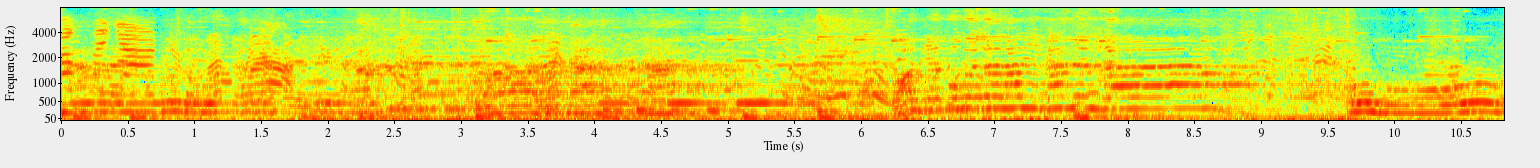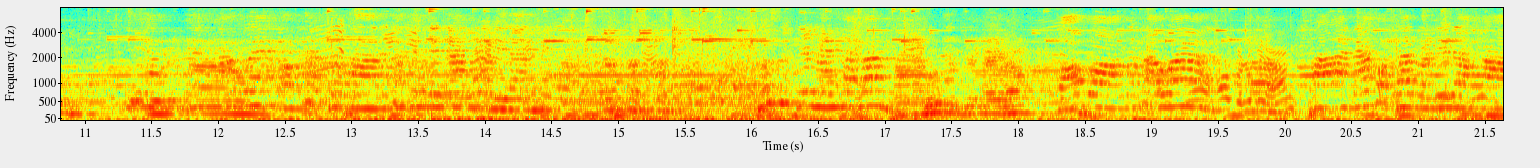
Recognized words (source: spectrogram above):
ทำพยาผู้สมัครพยานะครับอ่าช้าช้าช้าขอเสียงปรบมือต้อนรับอีกครั้งหนึ่งครับโอ้โหสวยงามรู้สึกยังไงคะท่านรู้สึกยังไงครับขอบอกนะคะว่าพาหนะของท่านวันนี้นะคะ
